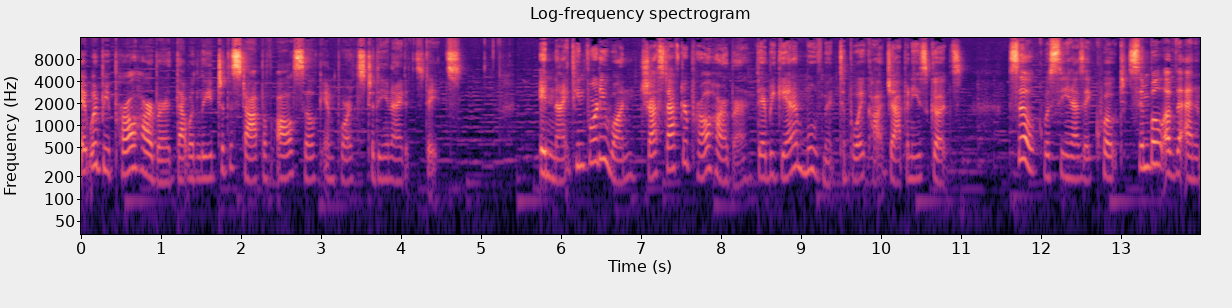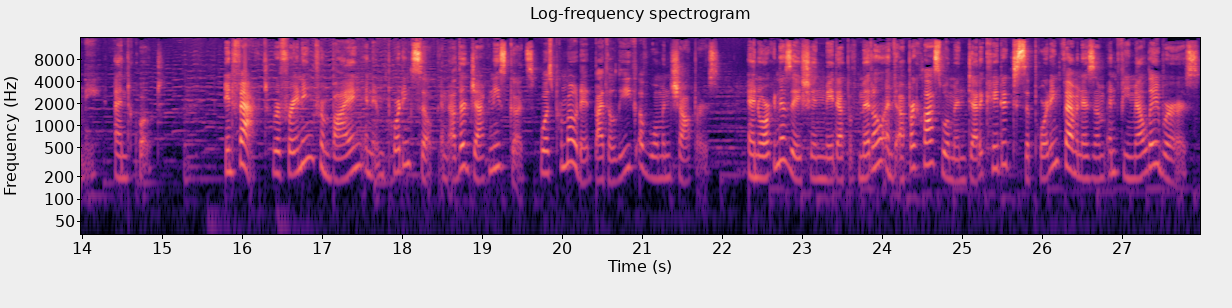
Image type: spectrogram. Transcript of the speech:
it would be Pearl Harbor that would lead to the stop of all silk imports to the United States. In 1941, just after Pearl Harbor, there began a movement to boycott Japanese goods. Silk was seen as a quote, symbol of the enemy, end quote. In fact, refraining from buying and importing silk and other Japanese goods was promoted by the League of Women Shoppers, an organization made up of middle and upper class women dedicated to supporting feminism and female laborers.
